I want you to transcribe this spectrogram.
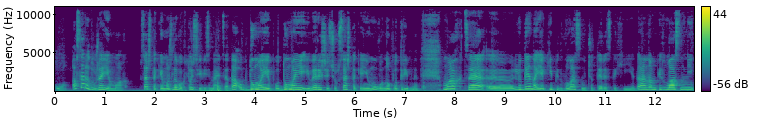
О, а в середу вже є мах. Все ж таки, можливо, хтось і візьметься, да? обдумає, подумає і вирішить, що все ж таки йому воно потрібне. Мах це е, людина, які підвласні чотири стихії. Да? Нам підвласні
